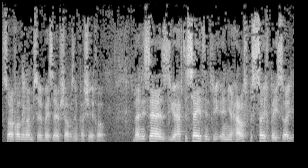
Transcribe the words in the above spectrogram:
Sorich Adam Leima B'Seich B'Seich Shabbos Im Chashecha. Then he says, you have to say it into, in your house, B'Seich B'Seich.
